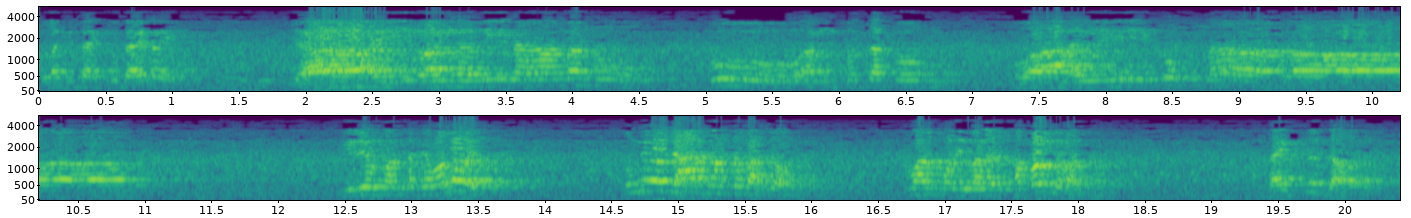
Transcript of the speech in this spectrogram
আল্লাহ কি দায়িত্ব দেয় নাই? গৃহ কর্তাকে বলো তুমিও জাহাজ করতে পারছ তোমার পরিবারের সকলকে বাঁচো। দায়িত্ব দেওয়া হয়েছে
